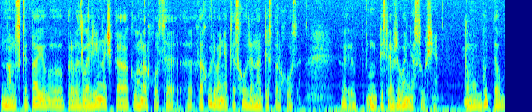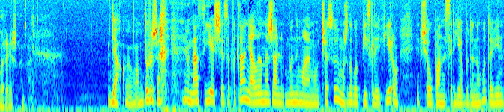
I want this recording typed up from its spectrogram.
нам з Китаю е, привезла жіночка клонархоз. Це е, захворювання, яке схоже на пісторхоз е, після вживання суші. Тому будьте обережними. Дякую вам дуже. У нас є ще запитання, але, на жаль, ми не маємо часу, і, можливо, після ефіру, якщо у пана Сергія буде нагода, він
